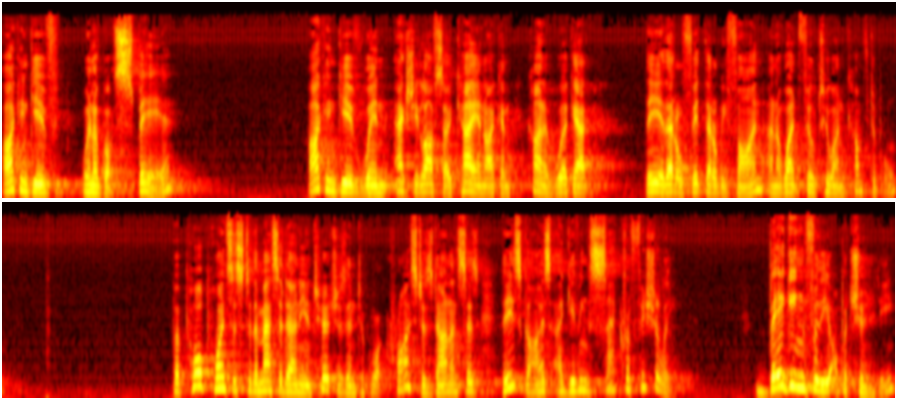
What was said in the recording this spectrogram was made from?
I can give when I've got spare. I can give when actually life's okay and I can kind of work out, there, that'll fit, that'll be fine, and I won't feel too uncomfortable. But Paul points us to the Macedonian churches and to what Christ has done and says these guys are giving sacrificially, begging for the opportunity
